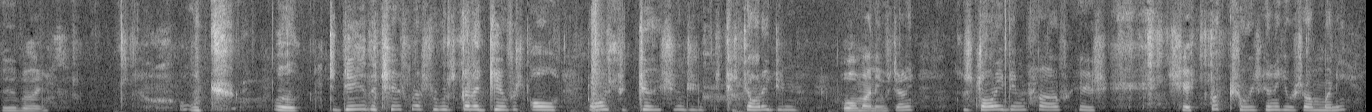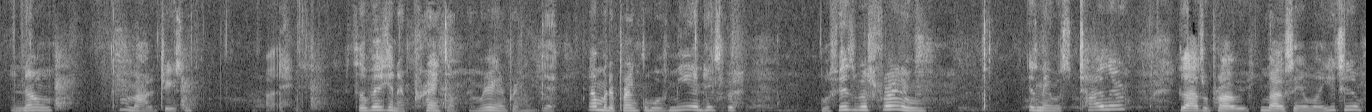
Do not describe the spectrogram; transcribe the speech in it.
He'll be like, oh, today the chess master was gonna give us all those suggestions because Johnny didn't. Well, my name's Johnny. Because Johnny didn't have his chess book, so he's gonna give us all money. And now, I'm out of Jason. Uh, so we're gonna prank him, and we're gonna prank him good. I'm gonna prank him with me and his with his best friend, and his name is Tyler. You guys will probably you might have seen him on YouTube.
